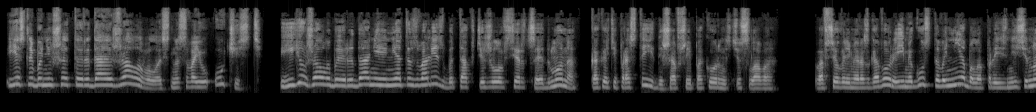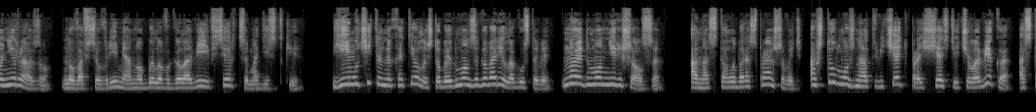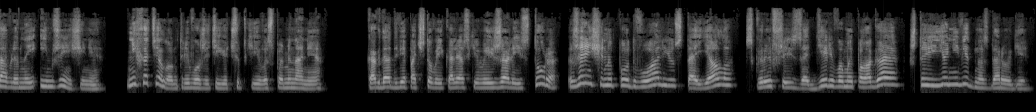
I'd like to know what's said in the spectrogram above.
Если бы Нишетта, рыдая, жаловалась на свою участь, ее жалобы и рыдания не отозвались бы так тяжело в сердце Эдмона, как эти простые, дышавшие покорностью слова. Во все время разговора имя Густава не было произнесено ни разу, но во все время оно было в голове и в сердце модистки. Ей мучительно хотелось, чтобы Эдмон заговорил о Густаве, но Эдмон не решался. Она стала бы расспрашивать, а что можно отвечать про счастье человека, оставленной им женщине? Не хотел он тревожить ее чуткие воспоминания. Когда две почтовые коляски выезжали из тура, женщина под вуалью стояла, скрывшись за деревом и полагая, что ее не видно с дороги.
